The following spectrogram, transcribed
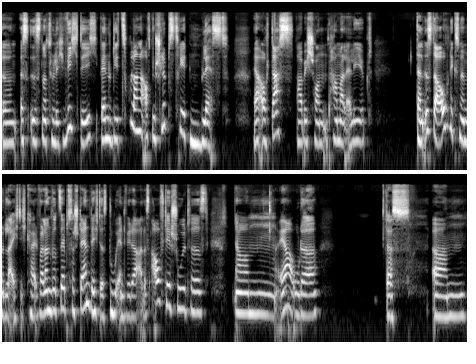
ähm, es ist natürlich wichtig, wenn du dir zu lange auf den Schlips treten lässt. Ja, auch das habe ich schon ein paar Mal erlebt. Dann ist da auch nichts mehr mit Leichtigkeit, weil dann wird selbstverständlich, dass du entweder alles auf dir schultest, ähm, ja, oder dass ähm,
